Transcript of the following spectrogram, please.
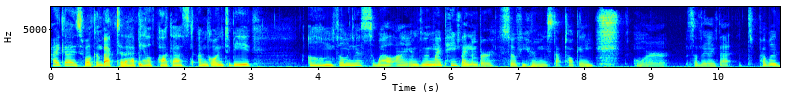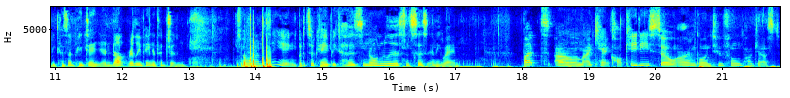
Hi, guys. Welcome back to the Happy Health Podcast. I'm going to be um, filming this while I am doing my paint by number. So if you hear me stop talking or something like that, it's probably because I'm painting and not really paying attention to what I'm saying. But it's okay because no one really listens to this anyway. But um, I can't call Katie, so I'm going to film a podcast.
